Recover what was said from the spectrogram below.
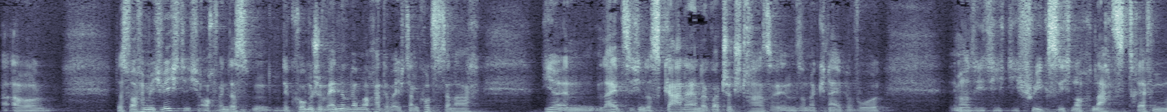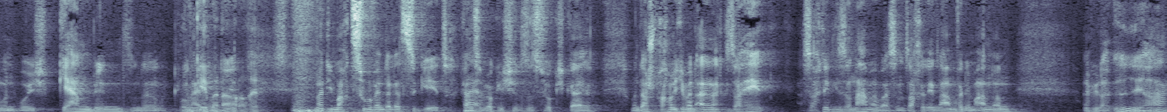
aber das war für mich wichtig, auch wenn das eine komische Wendung dann noch hatte, weil ich dann kurz danach hier in Leipzig in der Skala in der Gottschedstraße in so einer Kneipe, wo immer die, die, die, Freaks sich noch nachts treffen und wo ich gern bin. So eine Wo gehen wir da noch hin? Na, die macht zu, wenn der Letzte geht. Kannst ah, ja. du wirklich, das ist wirklich geil. Und da sprach mich jemand an und hat gesagt, hey, sag dir dieser Name was und sag dir den Namen von dem anderen. Dann habe ich gedacht, äh, ja.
